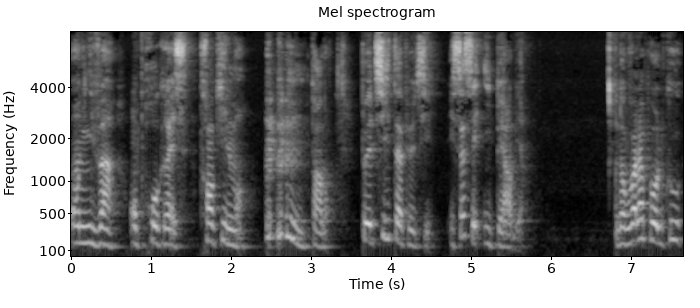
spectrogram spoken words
on y va, on progresse tranquillement. Pardon petit à petit. Et ça, c'est hyper bien. Donc voilà pour le coup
